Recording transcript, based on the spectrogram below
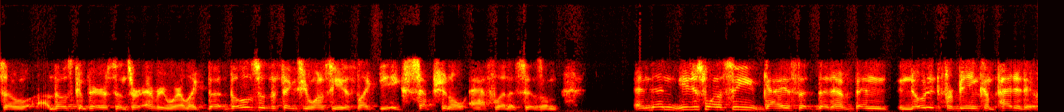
So uh, those comparisons are everywhere. Like the, those are the things you want to see is like the exceptional athleticism. And then you just want to see guys that, that have been noted for being competitive.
